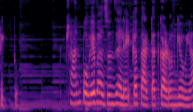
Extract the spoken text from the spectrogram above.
टिकतो. छान पोहे भाजून झाले एका ताटात काढून घेऊया.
